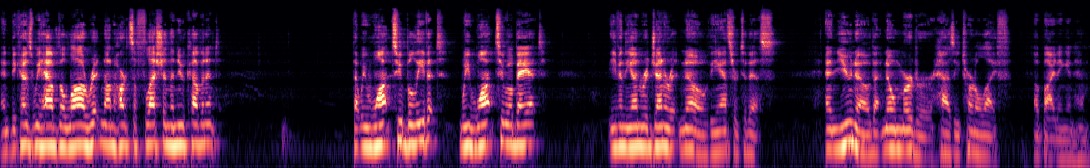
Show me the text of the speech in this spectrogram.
And because we have the law written on hearts of flesh in the new covenant, that we want to believe it, we want to obey it, even the unregenerate know the answer to this. And you know that no murderer has eternal life abiding in him.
